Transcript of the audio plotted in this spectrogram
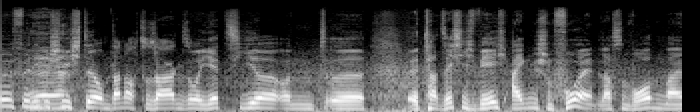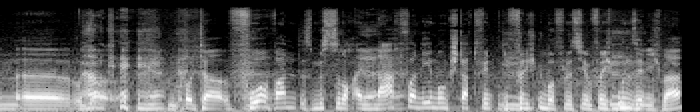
Label für die ja. Geschichte, um dann auch zu sagen, so jetzt hier und äh, äh, tatsächlich wäre ich eigentlich schon vorher entlassen worden, mein, äh, unter, Ah, okay, ja. unter Vorwand, es müsste noch eine Mhm. Nachvernehmung stattfinden, die völlig überflüssig und völlig unsinnig war,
